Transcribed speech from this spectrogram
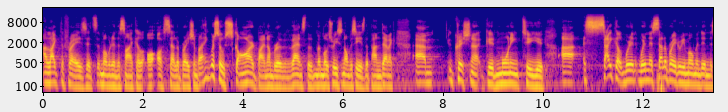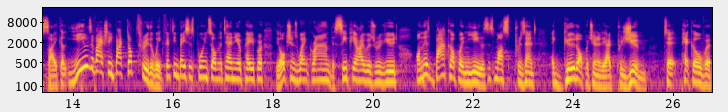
I like the phrase, it's a moment in the cycle of, of, celebration, but I think we're so scarred by a number of events. The most recent, obviously, is the pandemic. Um, Krishna, good morning to you. Uh, cycle, we're in, we're in this celebratory moment in the cycle. Yields have actually backed up through the week 15 basis points on the 10 year paper. The auctions went grand, the CPI was reviewed. On this backup on yields, this must present a good opportunity, I presume, to pick over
